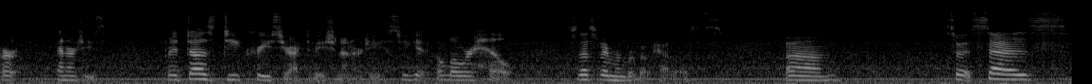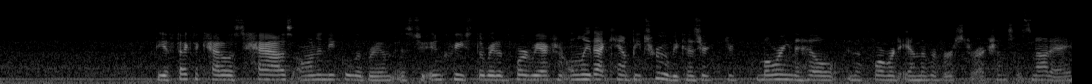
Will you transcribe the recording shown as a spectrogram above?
or energies, but it does decrease your activation energy. So you get a lower hill. So that's what I remember about catalysts. Um, so it says the effect a catalyst has on an equilibrium is to increase the rate of the forward reaction. Only that can't be true because you're, you're lowering the hill in the forward and the reverse direction, so it's not A.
